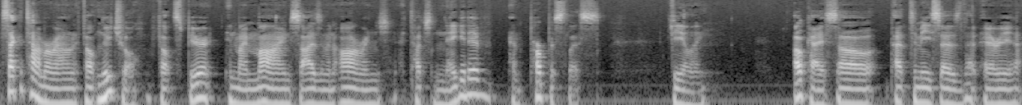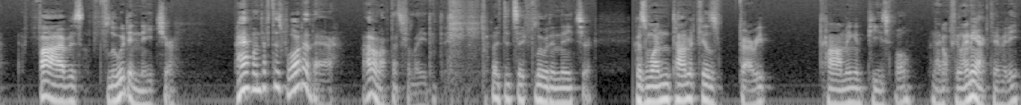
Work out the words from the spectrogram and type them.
Second time around, it felt neutral. It felt spirit in my mind, size of an orange. I touched negative and purposeless feeling. Okay, so that to me says that area five is fluid in nature. I wonder if there's water there. I don't know if that's related, but I did say fluid in nature. Because one time it feels very calming and peaceful, and I don't feel any activity.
